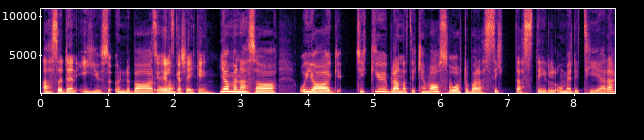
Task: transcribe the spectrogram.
Alltså den är ju så underbar. Så jag och, älskar shaking. Ja men alltså, och jag tycker ju ibland att det kan vara svårt att bara sitta still och meditera.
